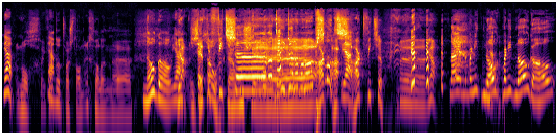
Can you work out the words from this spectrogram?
Ja, Nog. Je, Ja. Dat was dan echt wel een... eh, no-go. Ja. ja, een Zet je ghetto. fiets, je, eh, op hard, slot. hard, Ja. hard fietsen. Eh, ja. Nou ja, maar niet no, maar niet no-go.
